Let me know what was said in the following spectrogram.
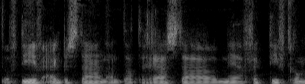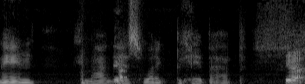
Of die heeft echt bestaan en dat de rest daar meer fictief eromheen gemaakt Ja. is, wat ik begrepen heb. Ja.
